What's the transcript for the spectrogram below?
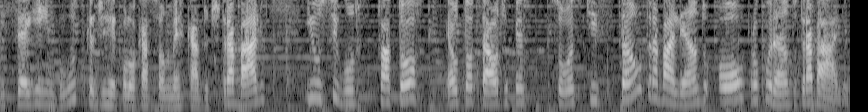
e seguem em busca de recolocação no mercado de trabalho. E o segundo fator é o total de pessoas que estão trabalhando ou procurando trabalho.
